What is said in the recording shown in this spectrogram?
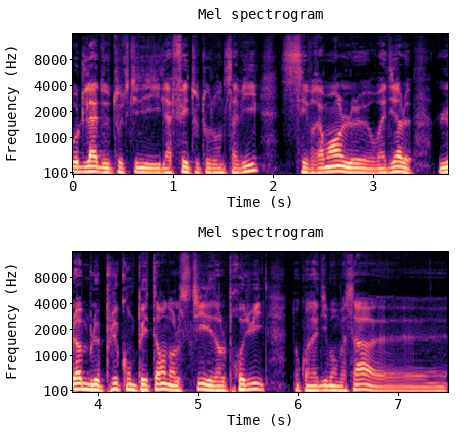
au-delà de tout ce qu'il a fait tout au long de sa vie, c'est vraiment le, on va dire l'homme le plus compétent dans le style et dans le produit. Donc on a dit bon bah ça, euh,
